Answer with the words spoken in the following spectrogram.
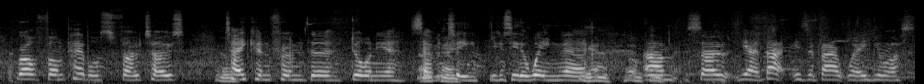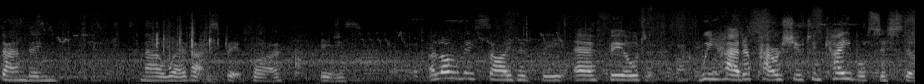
Rolf von Pebal's photos taken from the Dornier 17. You can see the wing there. Yeah. okay. Um, so yeah, that is about where you are standing now, where that Spitfire is. Along this side of the airfield, we had a parachute and cable system,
